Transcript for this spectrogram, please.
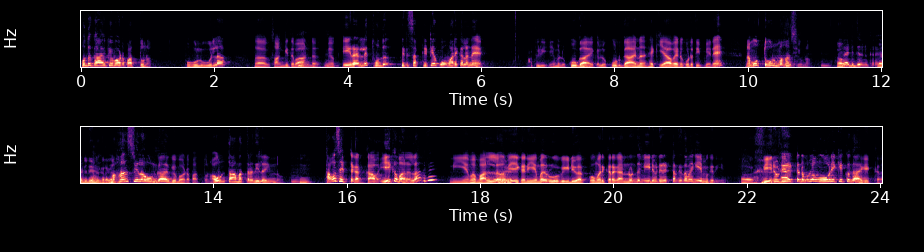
හොඳ ගායකයෝ බවට පත් වුණා. පුහුණු වෙලා සංගීත මේ- ඒ රැල්ලෙත් හොඳ පිරිසක් හිටිය කොහොම හරි කළා නෑ. අපි එහම ලොකු ගායක ලොකුට ගායන හැකියාව එනකොට තිබෙන නමුත් ඔවුන් මහන්සි වුණා. මහන්සිලා ඔවුන් ගායක බවට පත් වන ඔවුන් තාමත් රැදිලා ඉන්න තව සෙට් එකක්කාව ඒක බලලා නියම බල්ල මේක නියම රු වීඩියක් කෝමරි කරගන්නට වීඩිය ඩිරෙක්ට තම ගේමකද වීඩිය ඩිරෙක්ට පුල ඕනෙක් ගායෙක් කර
